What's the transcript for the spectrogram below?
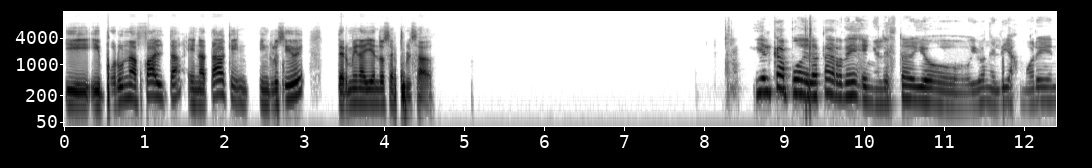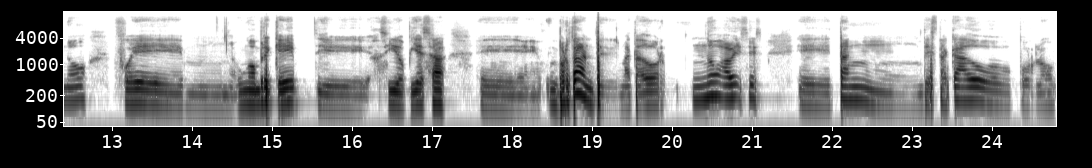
y, por una falta en ataque, in, inclusive, termina yéndose expulsado. Y el capo de la tarde en el estadio Iván Elías Moreno fue um, un hombre que eh, ha sido pieza eh, importante del matador, no a veces eh, tan destacado por lo,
